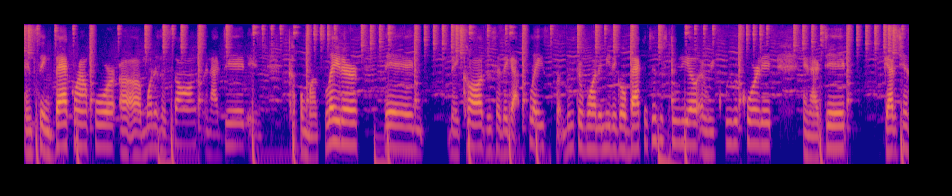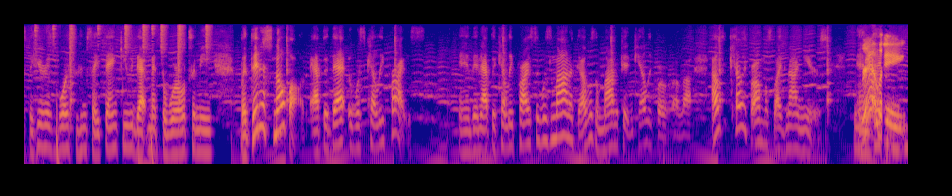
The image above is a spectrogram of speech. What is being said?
and sing background for uh, um, one of his songs, and I did. And a couple months later, then they called and said they got placed, but Luther wanted me to go back into the studio and re- we recorded, and I did. Got a chance to hear his voice and him say thank you. That meant the world to me. But then it snowballed. After that, it was Kelly Price. And then after Kelly Price, it was Monica. I was a Monica and Kelly for a lot. I was with Kelly for almost like nine years. And then- Really?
